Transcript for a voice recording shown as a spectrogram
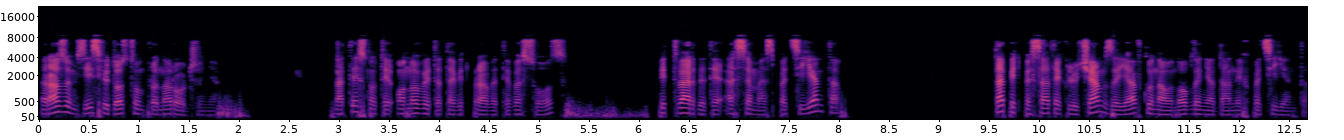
разом зі свідоцтвом про народження, натиснути Оновити та відправити в СОС, підтвердити СМС пацієнта та підписати ключем заявку на оновлення даних пацієнта.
